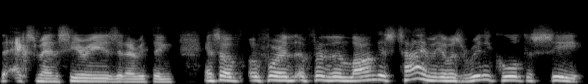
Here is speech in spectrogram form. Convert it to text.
the X Men series and everything. And so for for the longest time, it was really cool to see.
